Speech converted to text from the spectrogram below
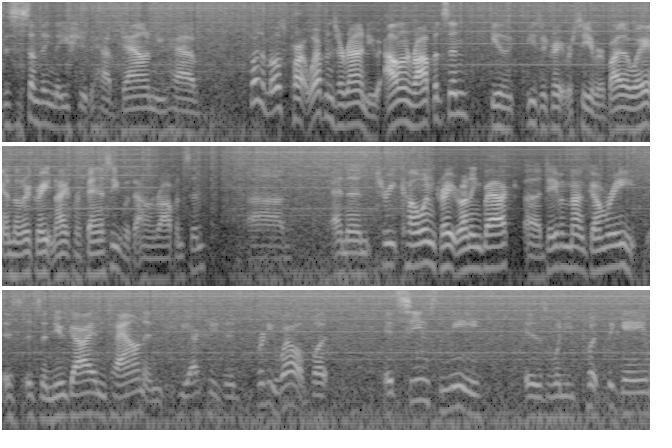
This is something that you should have down. You have, for the most part, weapons around you. Allen Robinson, he's a, he's a great receiver. By the way, another great night for fantasy with Allen Robinson. Um, and then Tarik Cohen, great running back. Uh, David Montgomery is, is a new guy in town, and he actually did pretty well. But it seems to me is when you put the game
